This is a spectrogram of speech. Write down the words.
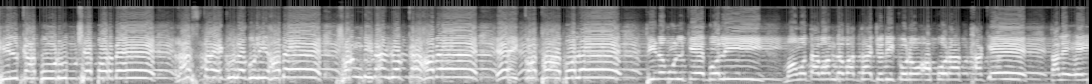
খিলকাপুর উচ্ছে পড়বে, রাস্তায় গুলোগুলি হবে, সংবিধান রক্ষা হবে। এই কথা বলে তৃণমূলকে বলি, মমতা বন্দ্যোপাধ্যায় যদি কোনো অপরাধ থাকে, তাহলে এই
